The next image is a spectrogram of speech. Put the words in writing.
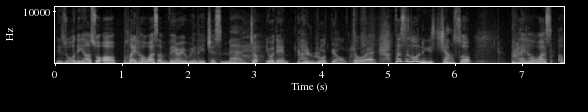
你如果你要说哦，Plato was a very religious man，就有点有点弱掉了。对，但是如果你讲说。 Plato was a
